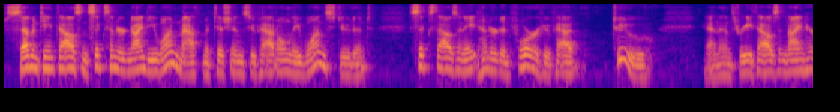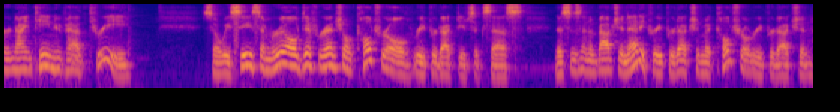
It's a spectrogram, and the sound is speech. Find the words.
17,691 mathematicians who've had only one student, 6,804 who've had two, and then 3,919 who've had three. So we see some real differential cultural reproductive success. This isn't about genetic reproduction, but cultural reproduction.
